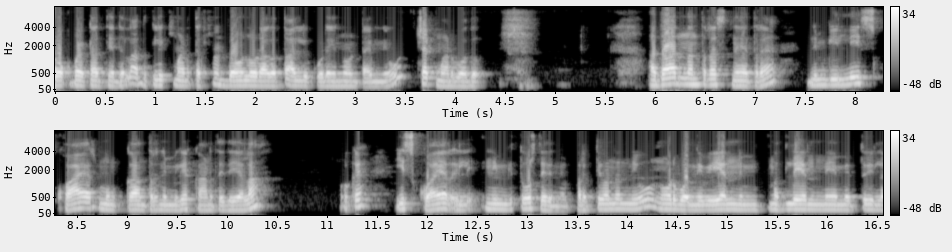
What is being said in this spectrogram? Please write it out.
ಡಾಕ್ಯುಮೆಂಟ್ ಅಂತ ಇದೆಯಲ್ಲ, ಅದು ಕ್ಲಿಕ್ ಮಾಡಿದ ತಕ್ಷಣ ಡೌನ್ಲೋಡ್ ಆಗುತ್ತೆ ಅಲ್ಲಿ ಕೂಡ ಇನ್ನೊಂದು ಟೈಮ್ ನೀವು ಚೆಕ್ ಮಾಡ್ಬೋದು. ಅದಾದ ನಂತರ ಸ್ನೇಹಿತರೆ, ನಿಮಗೆ ಇಲ್ಲಿ ಸ್ಕ್ವಾಯರ್ ಮುಖಾಂತರ ನಿಮಗೆ ಕಾಣ್ತಿದೆಯಲ್ಲ ಓಕೆ ಈ ಸ್ಕ್ವಯರ್ ಇಲ್ಲಿ ನಿಮಗೆ ತೋರಿಸ್ತಾ ಇದ್ದೀನಿ ಪ್ರತಿಯೊಂದನ್ನು ನೀವು ನೋಡ್ಬೋದು. ನೀವು ಏನು ನಿಮ್ಮ ಮೊದಲು ಏನು ನೇಮ್ ಇತ್ತು ಇಲ್ಲ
